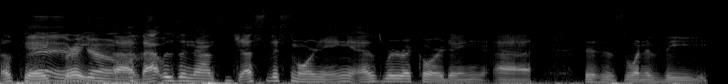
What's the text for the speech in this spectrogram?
Okay, Hey, great. Uh, that was announced just this morning as we're recording. Uh, this is one of the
